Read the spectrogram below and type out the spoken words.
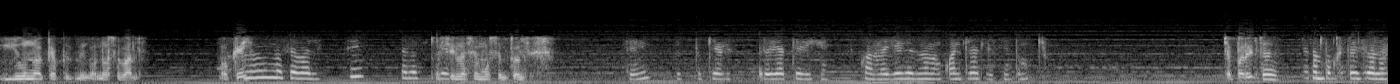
y uno acá, pues digo, no se vale. ¿Ok? No, no se vale. Sí, es Así quieres. lo hacemos entonces. Sí, lo que tú quieres. Pero ya te dije, cuando llegues no me encuentras, le siento mucho. ¿Chaparrita? Yo tampoco estoy sola.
